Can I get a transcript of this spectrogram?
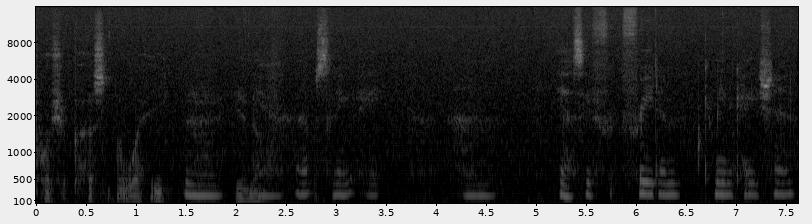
push a person away. Mm. You know. Yeah, absolutely. Um, yeah, so freedom, communication,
